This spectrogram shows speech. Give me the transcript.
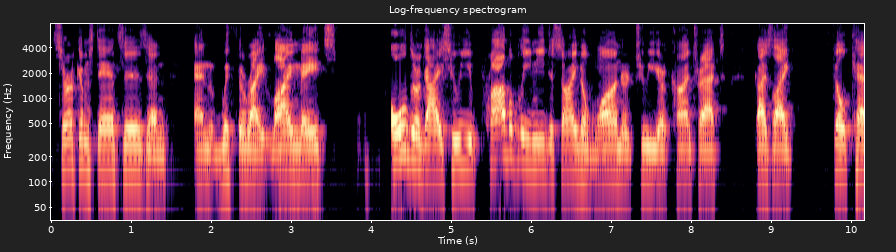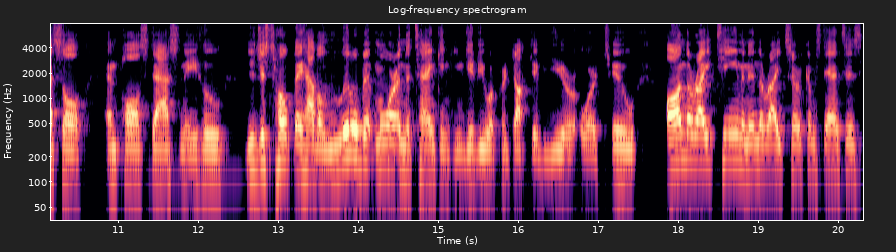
circumstances and and with the right line mates. Older guys who you probably need to sign to one or two year contracts, guys like Phil Kessel and Paul Stastny, who you just hope they have a little bit more in the tank and can give you a productive year or two on the right team and in the right circumstances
